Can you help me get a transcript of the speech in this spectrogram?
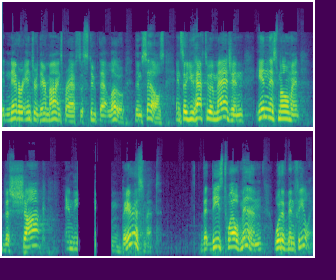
It never entered their minds, perhaps, to stoop that low themselves. And so you have to imagine in this moment the shock and the embarrassment that these 12 men would have been feeling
